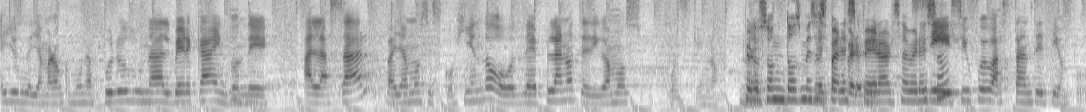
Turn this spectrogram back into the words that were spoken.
ellos le llamaron como una pool, una alberca en donde al azar vayamos escogiendo o de plano te digamos pues que no. Pero son dos meses para esperar saber eso. Sí, sí fue bastante tiempo,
